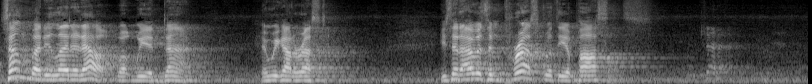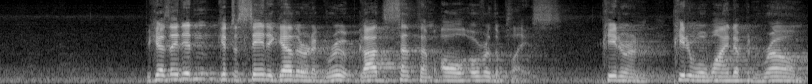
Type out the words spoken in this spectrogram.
Somebody let it out, what we had done, and we got arrested. He said, I was impressed with the apostles because they didn't get to stay together in a group. God sent them all over the place. Peter and Peter will wind up in Rome.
